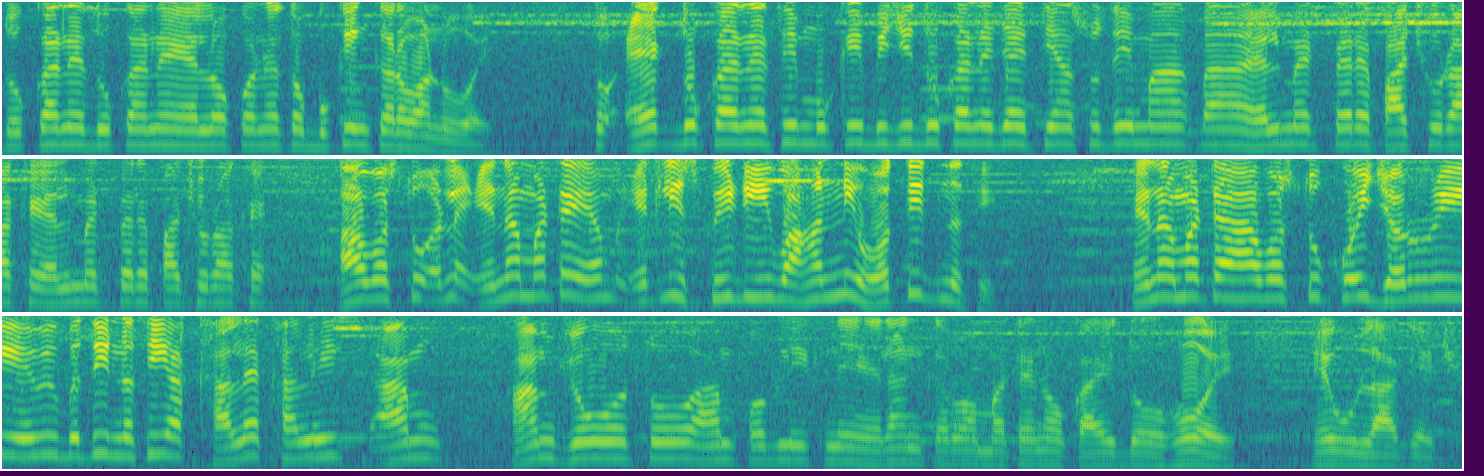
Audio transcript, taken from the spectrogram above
દુકાને દુકાને એ લોકોને તો બુકિંગ કરવાનું હોય. તો એક દુકાનેથી મૂકી બીજી દુકાને જાય, ત્યાં સુધીમાં હેલ્મેટ પહેરે, પાછું રાખે હેલ્મેટ પહેરે, પાછું રાખે. આ વસ્તુ, એટલે એના માટે એમ એટલી સ્પીડ એ વાહનની હોતી જ નથી. એના માટે આ વસ્તુ કોઈ જરૂરી એવી બધી નથી. આ ખાલે ખાલી આમ આમ જોવો તો આમ પબ્લિકને હેરાન કરવા માટેનો કાયદો હોય એવું લાગે છે.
